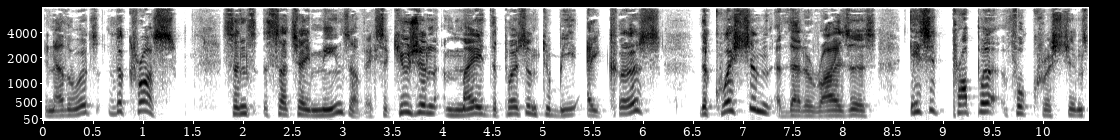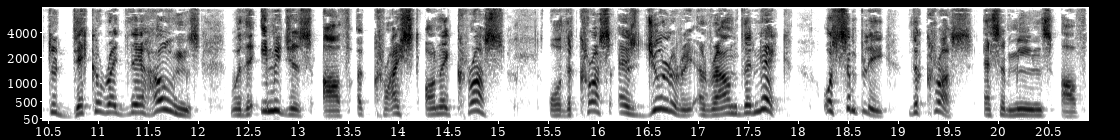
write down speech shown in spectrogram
In other words, the cross. Since such a means of execution made the person to be a curse, the question that arises is it proper for Christians to decorate their homes with the images of a Christ on a cross, or the cross as jewelry around the neck, or simply the cross as a means of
